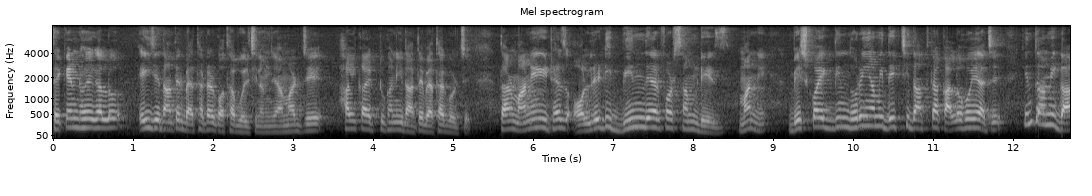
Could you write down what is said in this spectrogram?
second হয়ে গেল, এই যে দাঁতের ব্যথাটার কথা বলছিলাম, যে আমার যে হালকা একটুখানি দাঁতে ব্যথা করছে, তার মানে it has already been there for some days মানে বেশ কয়েকদিন ধরেই আমি দেখছি দাঁতটা কালো হয়ে আছে, কিন্তু আমি গা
